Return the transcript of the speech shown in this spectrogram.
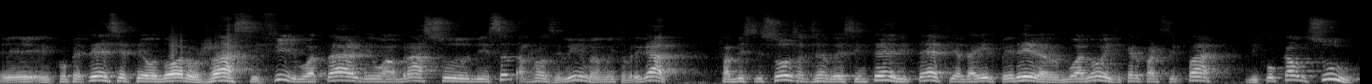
eh, competência. Teodoro Rassi, filho, boa tarde. Um abraço de Santa Rosa Lima, muito obrigado. Fabrício de Souza dizendo esse entende. Tete Adair Pereira, boa noite, quero participar de Cocal do Sul.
